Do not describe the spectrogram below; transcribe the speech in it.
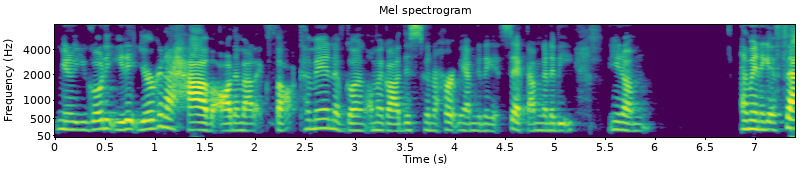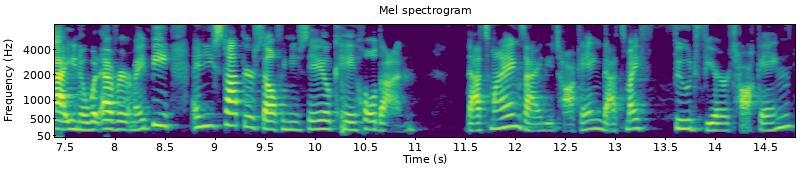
You know you go to eat it you're going to have automatic thought come in of going oh my god this is going to hurt me. I'm going to get sick. I'm going to be you know i'm going to get fat you know whatever it might be. And you stop yourself and you say okay hold on. That's my anxiety talking. That's my food fear talking.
